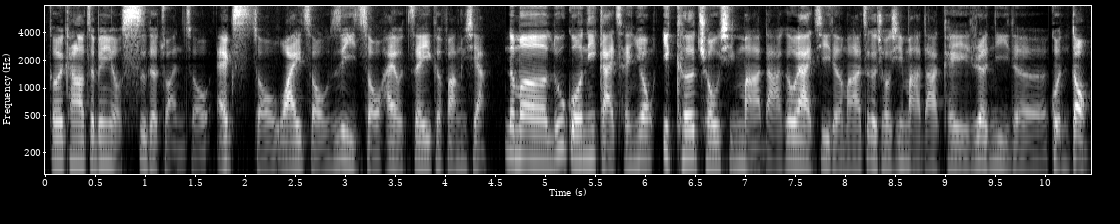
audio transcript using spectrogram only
各位看到这边有四个转轴，X 轴、Y 轴、Z 轴，还有这一个方向。那么如果你改成用一颗球形马达，各位还记得吗？这个球形马达可以任意的滚动。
